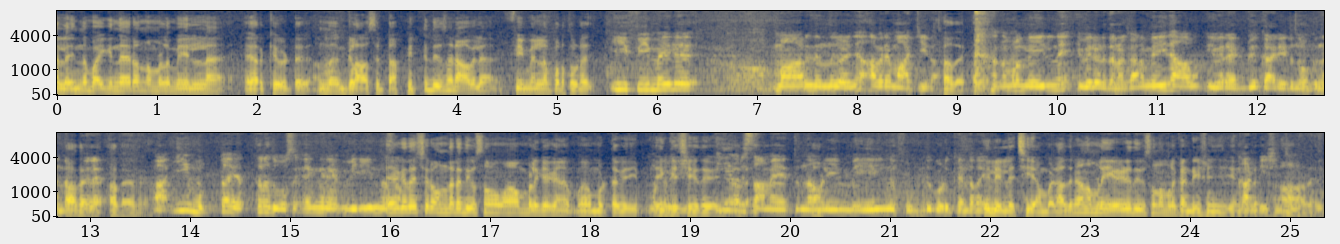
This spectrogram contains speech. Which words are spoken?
അല്ല ഇന്ന് വൈകുന്നേരം നമ്മൾ മെയിലിനെ ഇറക്കി വിട്ട് അന്ന് ഗ്ലാസ് ഇട്ട പിറ്റേ ദിവസം രാവിലെ ഫീമെയിലിനെ പുറത്തുവിടാ. ഈ ഫീമെയിൽ മാറി നിന്ന് കഴിഞ്ഞാൽ അവരെ മാറ്റിയിടാം. നമ്മൾ മെയിലിനെ ഇവരെടുത്തണം കാരണം മെയിലാവും ഇവരെ എഗ് കാര്യമായിട്ട് നോക്കുന്നുണ്ട് ഈ മുട്ട എത്ര ദിവസം എങ്ങനെ വിരിയുന്ന ഏകദേശം ഒരു ഒന്നര ദിവസം ആകുമ്പോഴേക്കൊക്കെ മുട്ട വിരിയും. എഗ് ചെയ്ത് കഴിഞ്ഞാൽ സമയത്ത് നമ്മൾ ഈ മെയിലിന് ഫുഡ് കൊടുക്കേണ്ടതായി? ഇല്ല ഇല്ല ചെയ്യാൻ പാടില്ല. അതിനാണ് നമ്മൾ ഏഴ് ദിവസം നമ്മൾ കണ്ടീഷൻ ചെയ്യുന്നത്.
